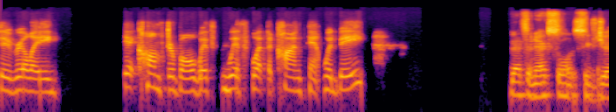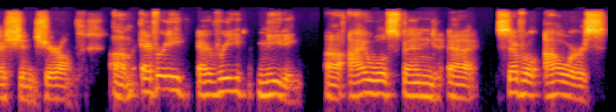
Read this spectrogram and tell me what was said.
to really get comfortable with with what the content would be. That's an excellent suggestion, Cheryl. Um, every every meeting, uh, I will spend uh, several hours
